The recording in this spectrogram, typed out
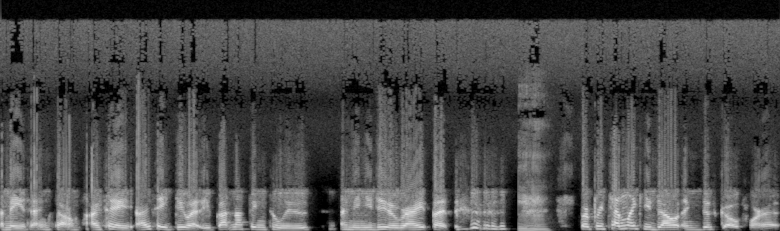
amazing. So I say I say do it. You've got nothing to lose. I mean, you do, right? But mm-hmm. but pretend like you don't and just go for it.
